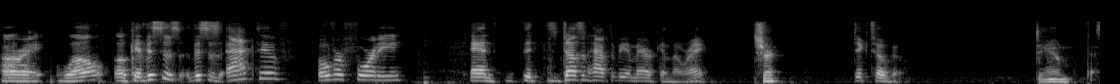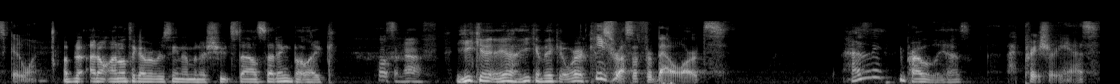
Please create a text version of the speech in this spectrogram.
All right. Well, okay. This is this is active over forty, and it doesn't have to be American though, right? Sure. Dick Togo. Damn. That's a good one. I've n- I don't I don't think I've ever seen him in a shoot style setting, but like Close enough. he can yeah he can make it work. He's wrestled for Battle Arts. Has he? He probably has. I'm pretty sure he has.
